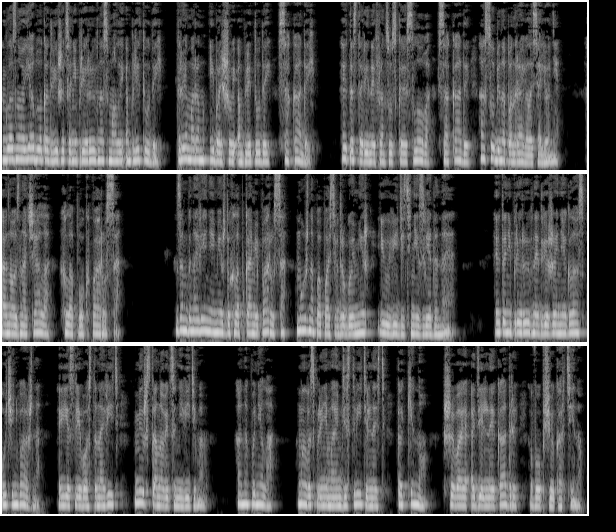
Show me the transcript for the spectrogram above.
Глазное яблоко движется непрерывно с малой амплитудой, тремором и большой амплитудой, сакадой – это старинное французское слово «сакады» особенно понравилось Алене. Оно означало «хлопок паруса». За мгновение между хлопками паруса можно попасть в другой мир и увидеть неизведанное. Это непрерывное движение глаз очень важно. Если его остановить, мир становится невидимым. Она поняла. Мы воспринимаем действительность как кино, сшивая отдельные кадры в общую картину.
